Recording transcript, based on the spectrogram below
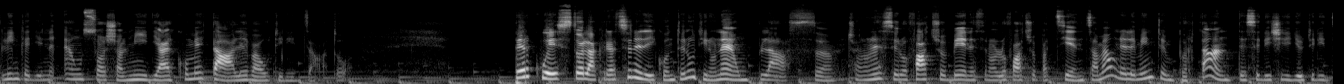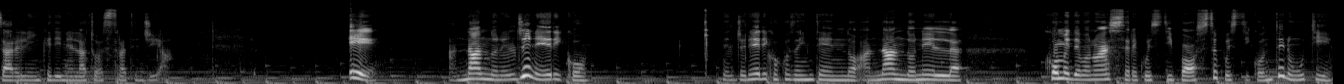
LinkedIn è un social media e come tale va utilizzato. Per questo la creazione dei contenuti non è un plus, cioè non è se lo faccio bene, se non lo faccio pazienza, ma è un elemento importante se decidi di utilizzare LinkedIn nella tua strategia. E andando nel generico, nel generico cosa intendo? Andando nel come devono essere questi post, questi contenuti,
